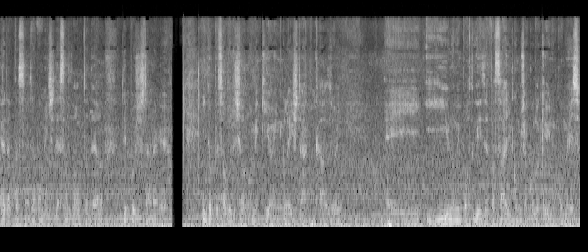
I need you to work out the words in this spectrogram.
é a adaptação exatamente dessa volta dela depois de estar na guerra. Então, pessoal, vou deixar o nome aqui ó, em inglês, tá? Caso aí. É, e o nome em português é Passagem, como já coloquei no começo.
